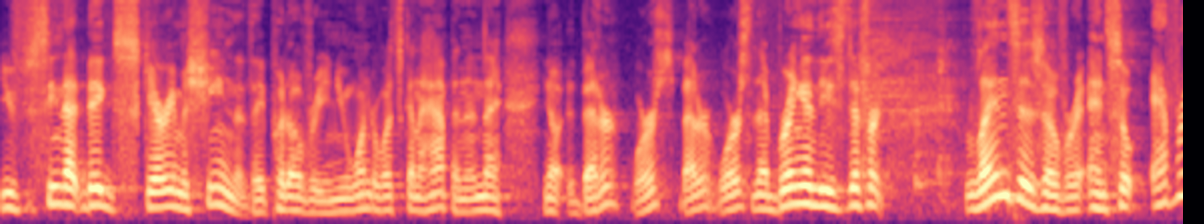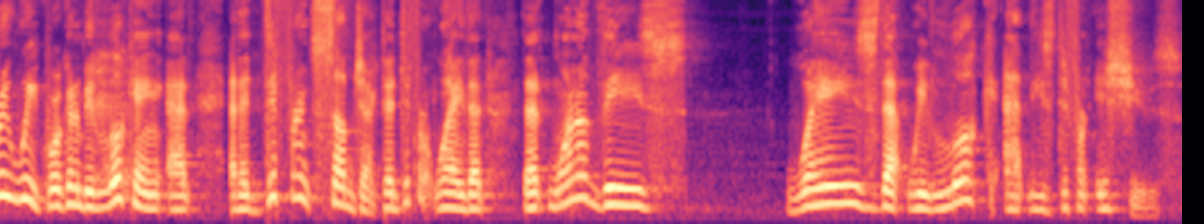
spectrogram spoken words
you've seen that big scary machine that they put over you and you wonder what's going to happen. And they, you know, better, worse, better, worse. And they're bringing these different lenses over it. And so every week we're going to be looking at, at a different subject, a different way that, that one of these ways that we look at these different issues.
